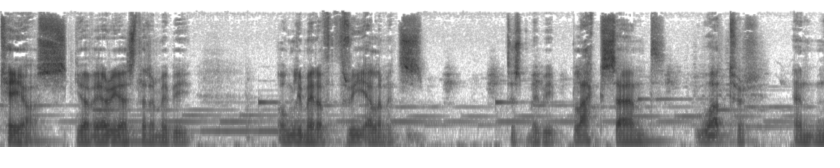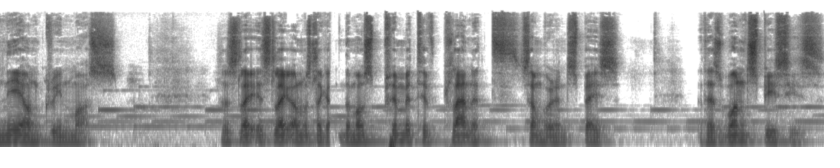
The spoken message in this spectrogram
chaos. You have areas that are maybe only made of three elements just maybe black sand, water, and neon green moss. So it's like it's like almost like a, the most primitive planet somewhere in space. Has one species,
